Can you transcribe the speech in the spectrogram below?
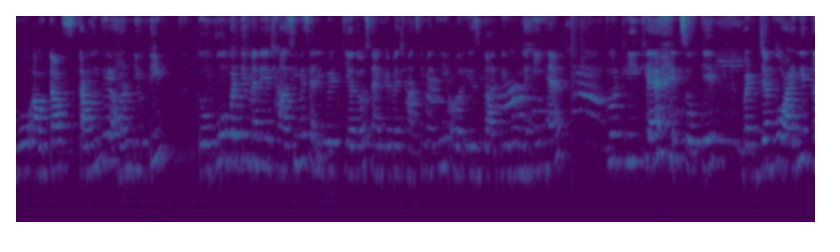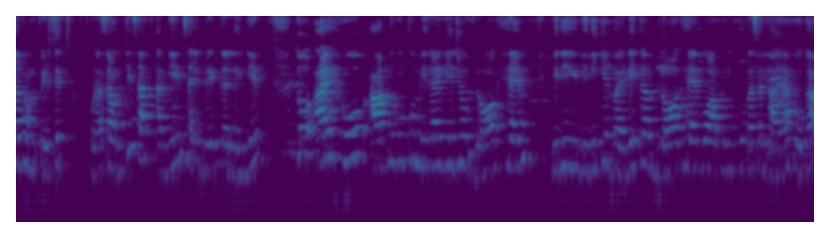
वो आउट ऑफ़ टाउन थे ऑन ड्यूटी तो वो बर्थडे मैंने झांसी में सेलिब्रेट किया था, उस टाइम पे मैं झांसी में थी और इस बार भी वो नहीं है। तो ठीक है इट्स ओके बट जब वो आएँगे, तब हम फिर से थोड़ा सा उनके साथ अगेन सेलिब्रेट कर लेंगे। तो आई होप आप लोगों को मेरा ये जो ब्लॉग है, मेरी विनी के बर्थडे का ब्लॉग है, वो आप लोगों को पसंद आया होगा।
